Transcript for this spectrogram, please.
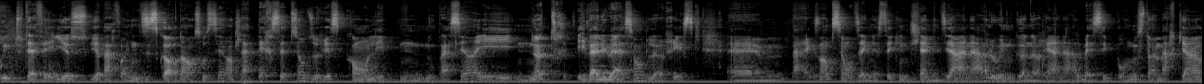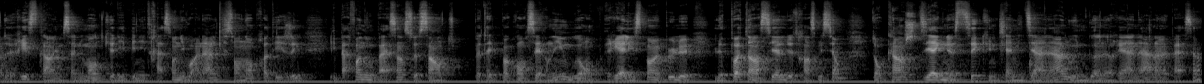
Oui, tout à fait. Il y, a, parfois une discordance aussi entre la perception du risque qu'ont les, nos patients et notre évaluation de leur risque. Euh, par exemple, si on diagnostique une chlamydia anale ou une gonorrhée anale, c'est, pour nous, c'est un marqueur de risque quand même. Ça nous montre qu'il y a des pénétrations au niveau anal qui sont non protégées. Et parfois, nos patients se sentent peut-être pas concernés ou on ne réalise pas un peu le, potentiel de transmission. Donc, quand je diagnostique une chlamydia anale ou une gonorrhée anale à un patient,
